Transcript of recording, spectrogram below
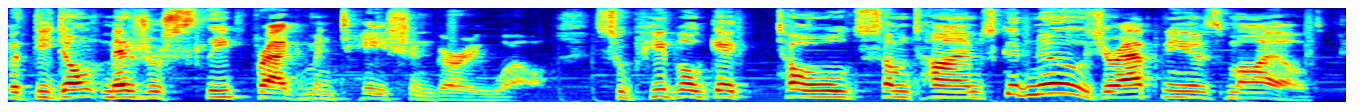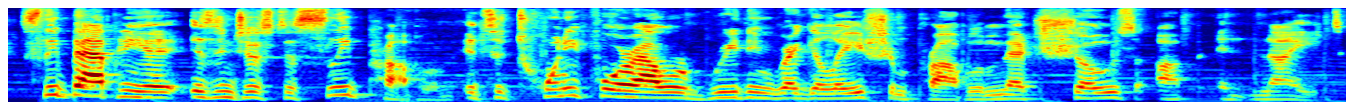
but they don't measure sleep fragmentation very well. So people get told sometimes, good news, your apnea is mild. Sleep apnea isn't just a sleep problem, it's a 24 hour breathing regulation problem that shows up at night.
